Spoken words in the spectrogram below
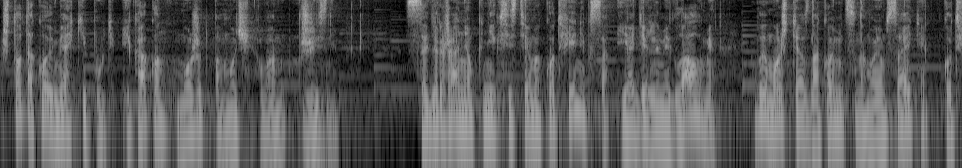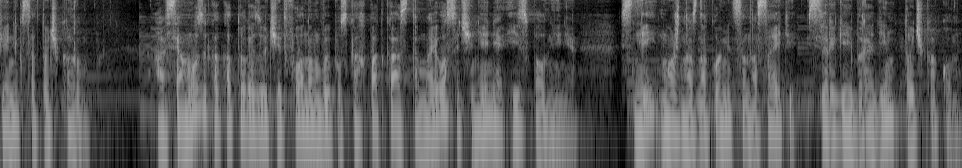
что такое мягкий путь и как он может помочь вам в жизни. С содержанием книг системы Код Феникса и отдельными главами вы можете ознакомиться на моем сайте kodfenix.ru. А вся музыка, которая звучит фоном в выпусках подкаста, моего сочинения и исполнения – с ней можно ознакомиться на сайте sergeyborodin.com.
